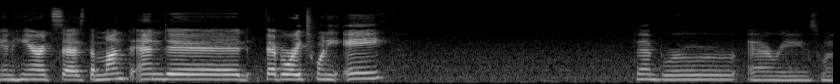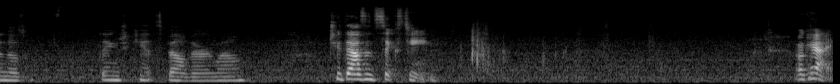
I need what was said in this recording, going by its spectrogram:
in here it says the month ended February 28th. February is one of those things you can't spell very well. 2016. Okay,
